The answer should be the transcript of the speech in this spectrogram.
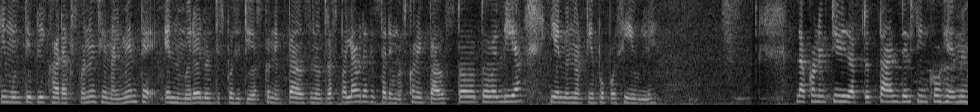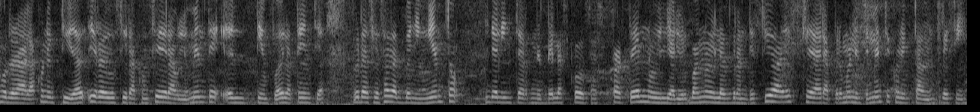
y multiplicará exponencialmente el número de los dispositivos conectados. En otras palabras, estaremos conectados todo todo el día y el menor tiempo posible. La conectividad total del 5G mejorará la conectividad y reducirá considerablemente el tiempo de latencia gracias al advenimiento del Internet de las Cosas. Parte del mobiliario urbano de las grandes ciudades quedará permanentemente conectado entre sí.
